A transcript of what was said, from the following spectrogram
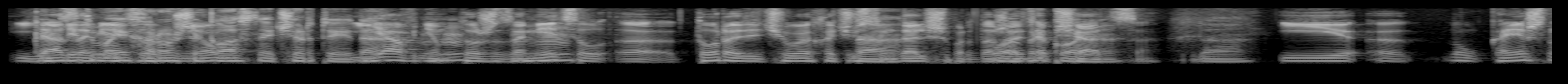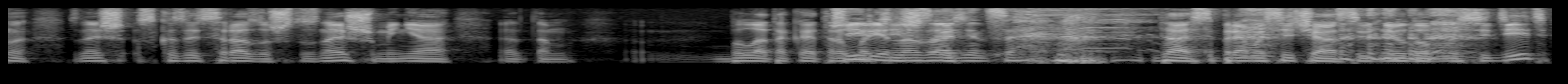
я Какие-то мои хорошие, нем, классные черты, да? я в нем Мгм, тоже заметил э, то, ради чего я хочу с Да. ним дальше продолжать Ой, прикольно. общаться. Да. И, э, ну, конечно, знаешь, сказать сразу, что, знаешь, у меня э, там была такая Чири на травматическая... заднице. Да, прямо сейчас неудобно сидеть.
